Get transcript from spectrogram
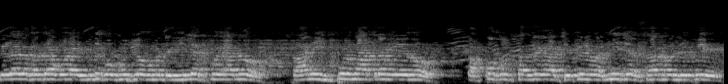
పిల్లలకంతా కూడా ఇంటికి ఒక ఉద్యోగం అంటే ఇవ్వలేకపోయాను. కానీ ఇప్పుడు మాత్రం నేను తప్పకుండా చెప్పినవన్నీ చేస్తాను అని చెప్పి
